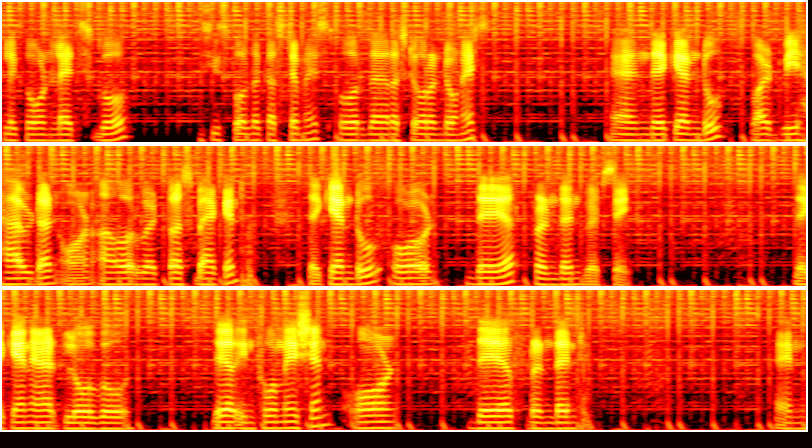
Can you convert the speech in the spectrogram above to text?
Click on let's go. This is for the customers or the restaurant owners. And they can do what we have done on our wordpress backend. They can do on their front end website they can add logo their information on their front end and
